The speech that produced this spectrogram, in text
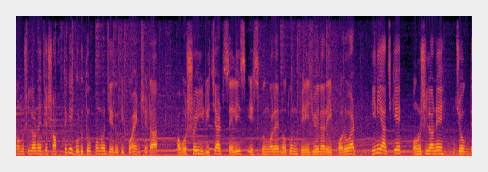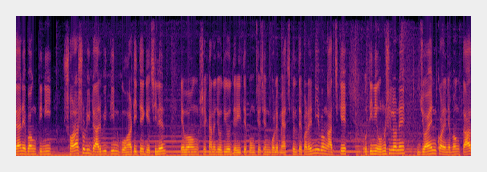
অনুশীলনের যে সবথেকে গুরুত্বপূর্ণ যে দুটি পয়েন্ট সেটা অবশ্যই রিচার্ড সেলিস ইস্ট বেঙ্গলের নতুন ভেনিজুয়েলার এই ফরোয়ার্ড তিনি আজকে অনুশীলনে যোগ দেন এবং তিনি সরাসরি ডার্বির দিন গুয়াহাটিতে গেছিলেন এবং সেখানে যদিও দেরিতে পৌঁছেছেন বলে ম্যাচ খেলতে পারেননি এবং আজকে ও তিনি অনুশীলনে জয়েন করেন এবং তার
